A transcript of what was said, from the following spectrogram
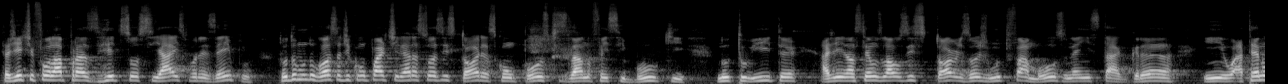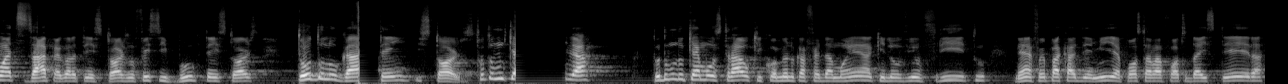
Se a gente for lá para as redes sociais, por exemplo, Todo mundo gosta de compartilhar as suas histórias com posts lá no Facebook, no Twitter. A gente, nós temos lá os stories hoje muito famosos, né? Instagram, e até no WhatsApp agora tem stories, no Facebook tem stories. Todo lugar tem stories. Todo mundo quer compartilhar. Todo mundo quer mostrar o que comeu no café da manhã, aquele ovinho frito, né? Foi para academia, posta lá foto da esteira.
